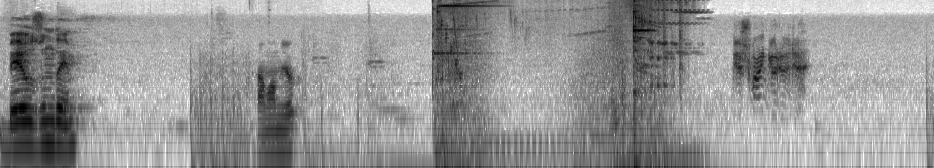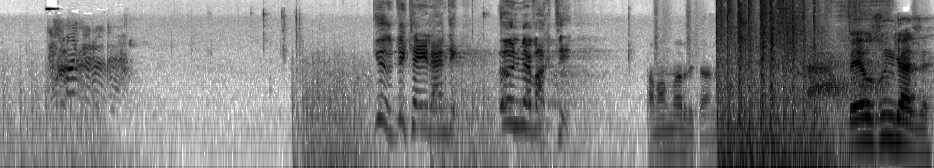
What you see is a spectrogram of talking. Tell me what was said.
B uzundayım. Tamam yok. Düşman görüldü. Düşman görüldü. Güldük eğlendik. Ölme vakti. Tamam var bir tane. B uzun geldi.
